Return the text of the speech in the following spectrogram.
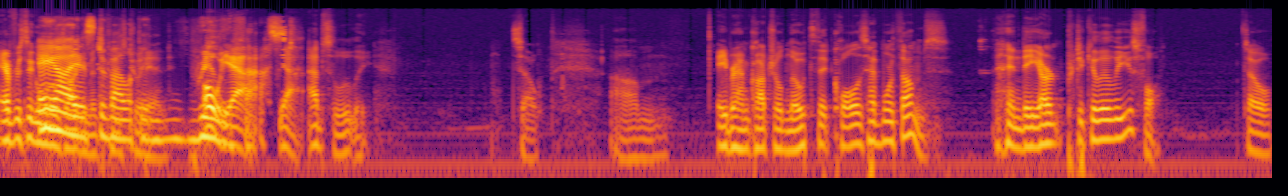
every single AI is developing really oh, yeah. fast. Yeah absolutely. So um, Abraham Cottrell notes that koalas have more thumbs and they aren't particularly useful. So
